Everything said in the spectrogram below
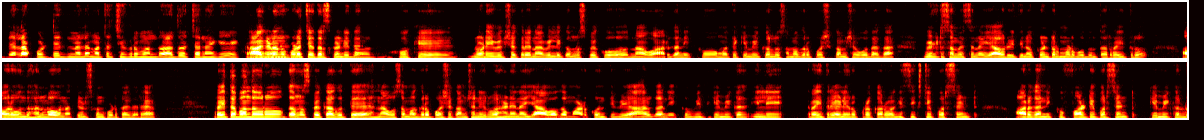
ಇದೆಲ್ಲ ಕೊಟ್ಟಿದ್ಮೇಲೆ ಮತ್ತೆ ಚಿಗುರು ಬಂದು ಅದು ಚೆನ್ನಾಗಿ ಆ ಗಿಡನು ಕೂಡ ಚೇತರಿಸ್ಕೊಂಡಿದೆ. ಓಕೆ ನೋಡಿ ವೀಕ್ಷಕರೇ ನಾವಿಲ್ಲಿ ಗಮನಿಸಬೇಕು ನಾವು ಆರ್ಗಾನಿಕ್ ಮತ್ತೆ ಕೆಮಿಕಲ್ ಸಮಗ್ರ ಪೋಷಕಾಂಶ ಹೋದಾಗ ವಿಲ್ಟ್ ಸಮಸ್ಯೆನ ಯಾವ ರೀತಿ ನಾವು ಕಂಟ್ರೋಲ್ ಮಾಡ್ಬೋದು ಅಂತ ರೈತರು ಅವರ ಒಂದು ಅನುಭವನ ತಿಳಿಸ್ಕೊಂಡು ಕೊಡ್ತಾ ಇದ್ದಾರೆ. ರೈತ ಬಂದವರು ಗಮನಿಸಬೇಕಾಗುತ್ತೆ ನಾವು ಸಮಗ್ರ ಪೋಷಕಾಂಶ ನಿರ್ವಹಣೆನ ಯಾವಾಗ ಮಾಡ್ಕೊಂತೀವಿ? Organic with chemical. ಇಲ್ಲಿ ರೈತರು ಹೇಳಿರೋ ಪ್ರಕಾರವಾಗಿ sixty percent organic forty percent chemical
